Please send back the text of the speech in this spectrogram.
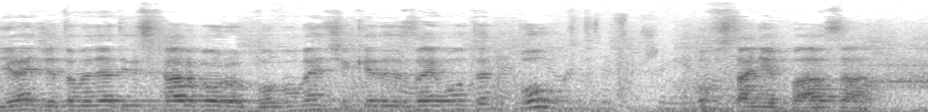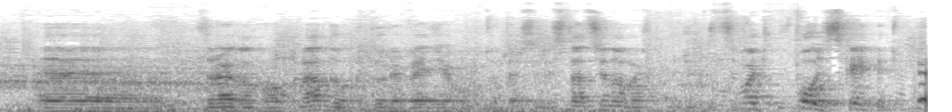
Nie będzie to Manatee Harbor, bo w momencie, kiedy zajmą ten punkt, powstanie baza Dragon Ball Clanu, który będzie mógł tutaj sobie stacjonować, wysyłać wojska i będzie piu,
